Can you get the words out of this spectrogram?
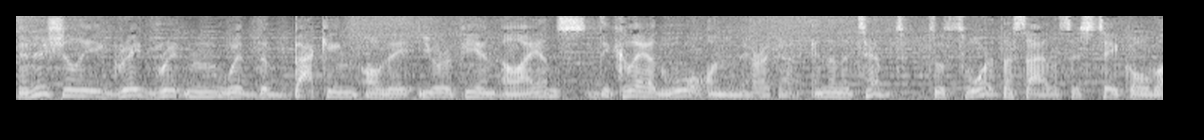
Initially, Great Britain, with the backing of the European alliance, declared war on America in an attempt to thwart Asilas' takeover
